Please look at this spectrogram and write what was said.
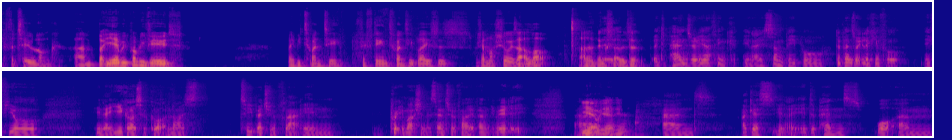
for too long. Um, but yeah, we probably viewed maybe 20, 15, 20 places, which I'm not sure. Is that a lot? I don't think so, is it? It depends, really. I think you know some people depends what you're looking for. If you're, you know, you guys have got a nice two bedroom flat in pretty much in the centre of Hove, haven't you? Really? yeah, Um, yeah, yeah. and I guess you know it depends what um,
